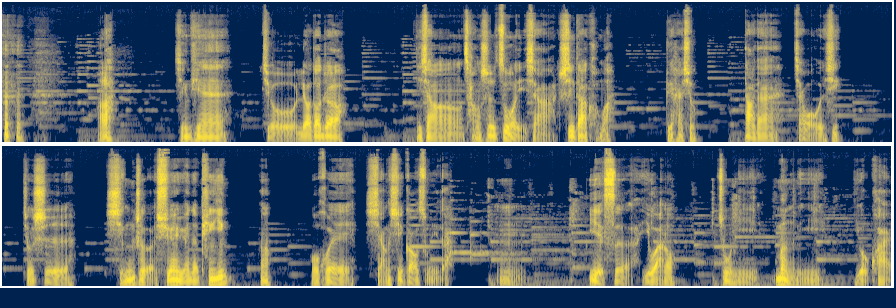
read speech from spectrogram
好了，今天就聊到这了，你想尝试做一下，吃一大口吗？别害羞，大胆加我微信，就是“行者轩辕”的拼音啊，我会详细告诉你的。嗯，夜色已晚喽，祝你梦里有块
